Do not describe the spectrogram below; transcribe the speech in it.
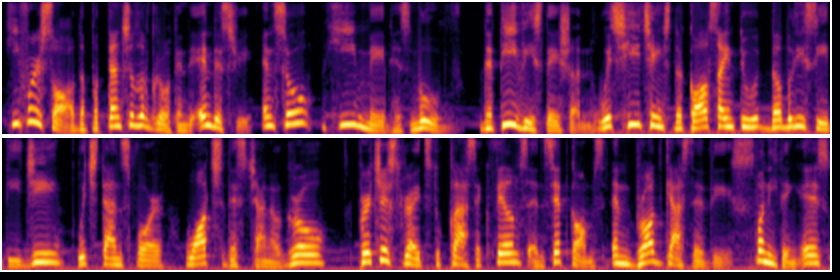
He foresaw the potential of growth in the industry, and so he made his move. The TV station, which he changed the call sign to WCTG, which stands for Watch This Channel Grow, purchased rights to classic films and sitcoms and broadcasted these. Funny thing is,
